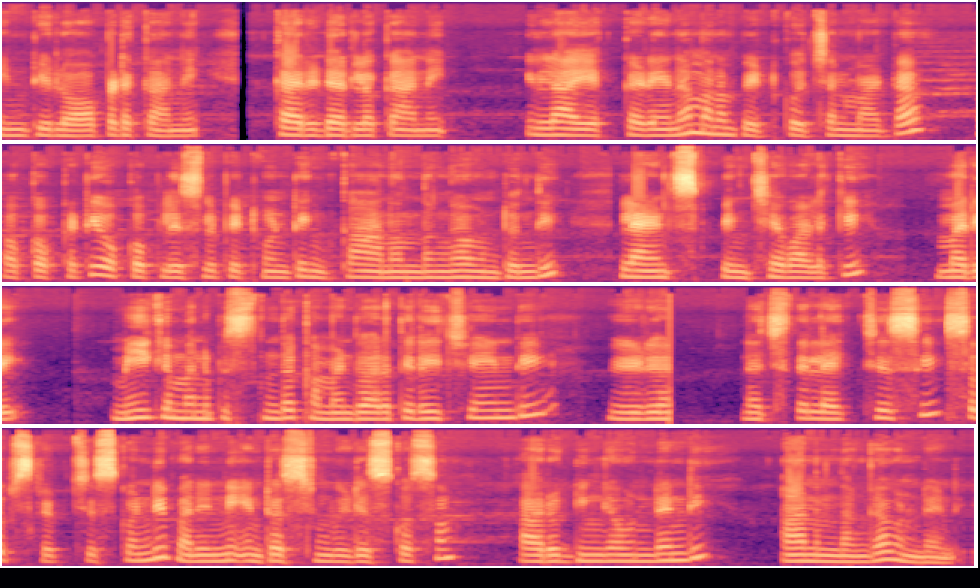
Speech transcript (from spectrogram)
ఇంటి లోపల కానీ కారిడార్లో కానీ. ఇలా ఎక్కడైనా మనం పెట్టుకోవచ్చు అనమాట ఒక్కొక్కటి ఒక్కో ప్లేస్లో పెట్టుకుంటే ఇంకా ఆనందంగా ఉంటుంది. ప్లాంట్స్ పెంచే వాళ్ళకి. మరి మీకు ఏమనిపిస్తుందో కమెంట్ ద్వారా తెలియచేయండి. వీడియో నచ్చితే లైక్ చేసి సబ్స్క్రైబ్ చేసుకోండి. మరిన్ని ఇంట్రెస్టింగ్ వీడియోస్ కోసం ఆరోగ్యంగా ఉండండి ఆనందంగా ఉండండి.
